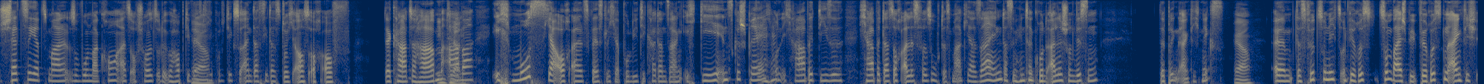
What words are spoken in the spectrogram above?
schätze jetzt mal sowohl Macron als auch Scholz oder überhaupt die Ja. westliche Politik so ein, dass sie das durchaus auch auf der Karte haben. Intern. Aber ich muss ja auch als westlicher Politiker dann sagen, ich gehe ins Gespräch Mhm. und ich habe diese, ich habe das auch alles versucht. Das mag ja sein, dass im Hintergrund alle schon wissen, das bringt eigentlich nichts. Ja. Ähm, das führt zu nichts und wir rüsten, zum Beispiel, wir rüsten eigentlich,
